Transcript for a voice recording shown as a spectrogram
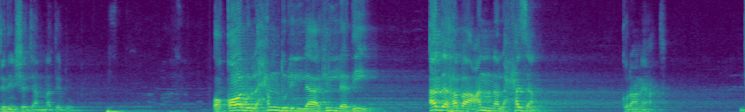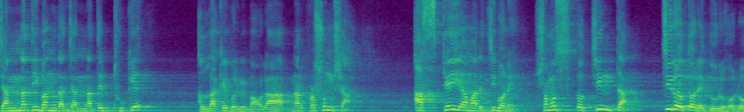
যেদিন সে জান্নাতে ডুববে। অকলুল হামদুলিল্লাহ হিল্লাদি আদহাবা আন্নাল হাজান কোরআনে আছে, জান্নাতি বান্দা জান্নাতে ঢুকে আল্লাহকে বলবে, মাওলা, আপনার প্রশংসা আজকেই আমার জীবনে সমস্ত চিন্তা চিরতরে দূর হলো।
